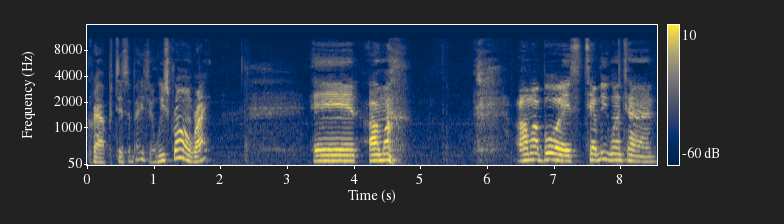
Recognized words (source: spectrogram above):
crowd participation. We strong, right? And all my all my boys tell me one time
